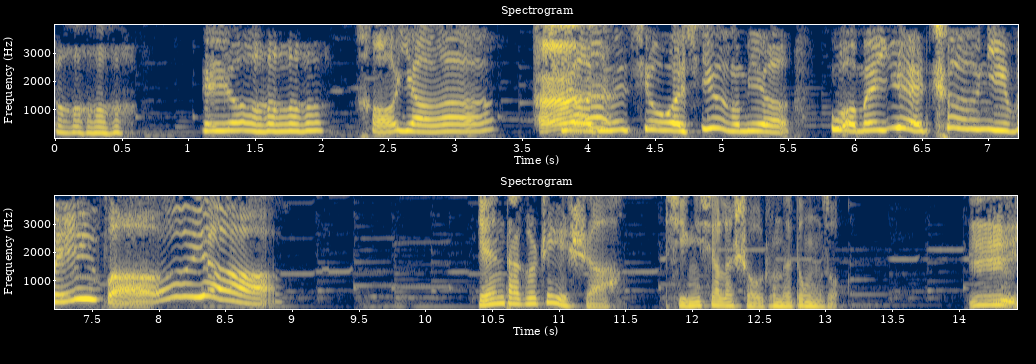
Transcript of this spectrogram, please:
呦，哎呦，好痒啊！只要你能救我性命，我们愿称你为王呀！”严大哥这时啊，停下了手中的动作。嗯，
